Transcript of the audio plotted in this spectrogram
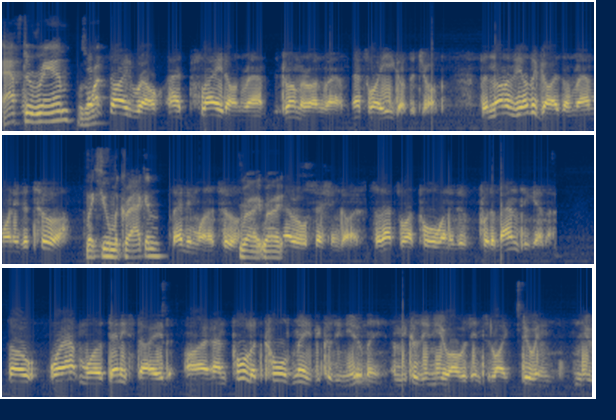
after Ram. Was what? Seiwell had played on Ram, the drummer on Ram. That's why he got the job. But none of the other guys on Ram wanted a tour. Like Hugh McCracken? They didn't want a tour. Right, right. They were all session guys. So that's why Paul wanted to put a band together. So what happened was Denny stayed, I, and Paul had called me because he knew me, and because he knew I was into like doing new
